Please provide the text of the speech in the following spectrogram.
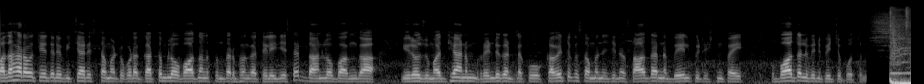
పదహారవ తేదీన విచారిస్తామంటూ కూడా గతంలో వాదనల సందర్భంగా తెలియజేశారు. దానిలో భాగంగా ఈరోజు మధ్యాహ్నం రెండు గంటలకు కవితకు సంబంధించిన సాధారణ బెయిల్ పిటిషన్పై వాదనలు వినిపించబోతున్నారు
